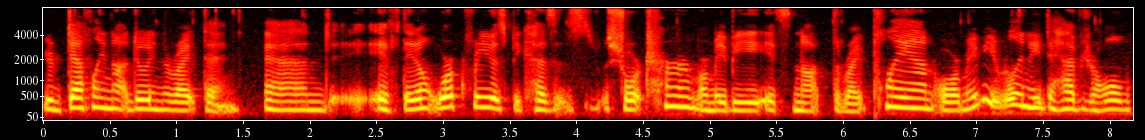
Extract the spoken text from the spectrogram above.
You're definitely not doing the right thing. And if they don't work for you, it's because it's short term, or maybe it's not the right plan, or maybe you really need to have your whole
